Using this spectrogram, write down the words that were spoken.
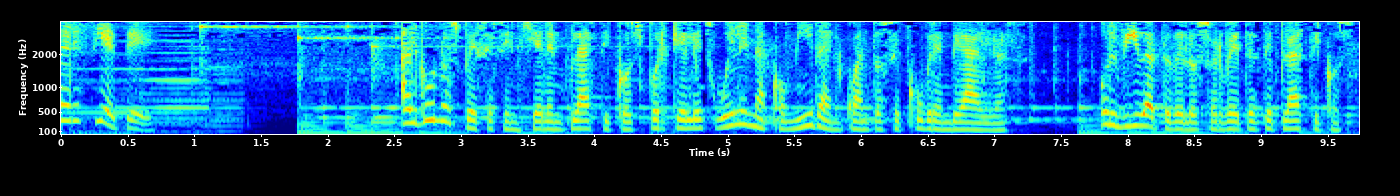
Super 7. Algunos peces ingieren plásticos porque les huelen a comida en cuanto se cubren de algas. Olvídate de los sorbetes de plásticos.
